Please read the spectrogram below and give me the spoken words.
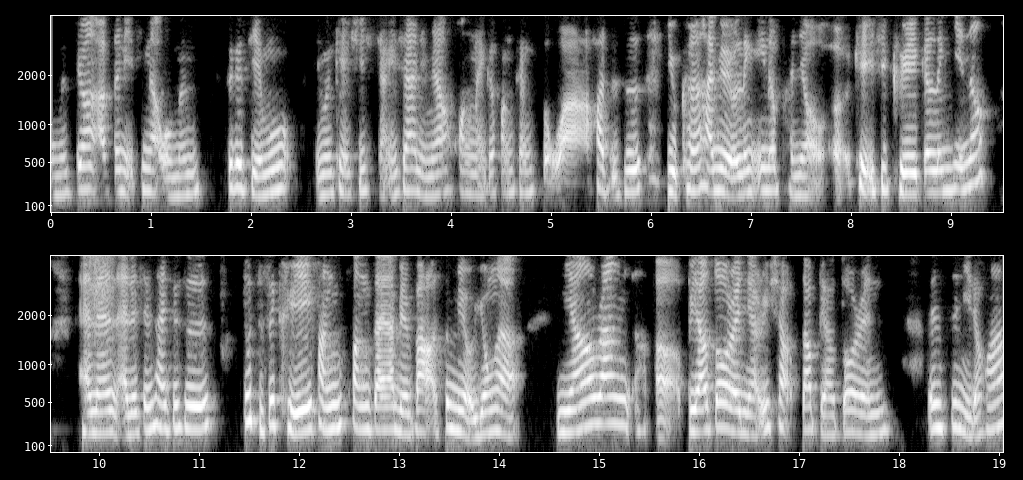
我们希望 after 你听到我们这个节目，你们可以去想一下你们要往哪个方向走啊，或者是有可能还没有 link in 的朋友，呃，可以去 create 一个 link in 哦。And then at the 现在就是不只是 create 放放在那边吧是没有用啊，你要让呃比较多人，你要 reach out 到比较多人认识你的话，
